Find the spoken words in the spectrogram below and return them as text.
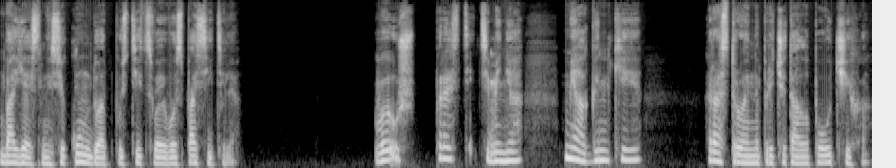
боясь на секунду отпустить своего спасителя. «Вы уж простите меня, мягонькие», — расстроенно причитала паучиха.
